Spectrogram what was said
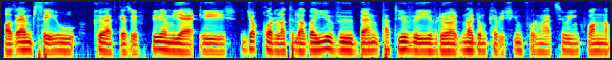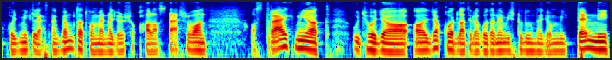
az MCU következő filmje, és gyakorlatilag a jövőben, tehát jövő évről nagyon kevés információink vannak, hogy mik lesznek bemutatva, mert nagyon sok halasztás van a sztrájk miatt, úgyhogy a, a gyakorlatilag oda nem is tudunk nagyon mit tenni.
